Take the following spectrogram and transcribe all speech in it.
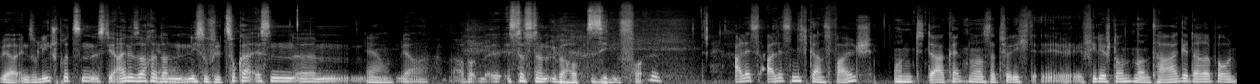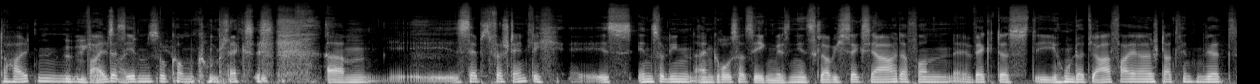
ja, Insulinspritzen ist die eine Sache, Ja. dann nicht so viel Zucker essen. Ähm, Ja. ja, aber äh, ist das dann überhaupt sinnvoll? Alles, alles nicht ganz falsch. Und da könnten wir uns natürlich äh, viele Stunden und Tage darüber unterhalten, Ich weil das Zeit. eben so kom komplex ist. ähm, äh, selbstverständlich ist Insulin ein großer Segen. Wir sind jetzt, glaube ich, sechs Jahre davon weg, dass die 100-Jahr-Feier stattfinden wird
